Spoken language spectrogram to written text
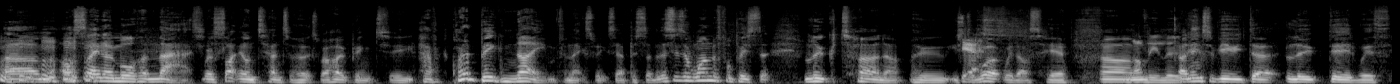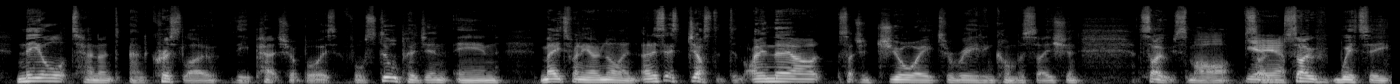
Um, I'll say no more than that. We're slightly on tenterhooks. We're hoping to have quite a big name for next week's episode. But this is a wonderful piece that Luke Turner, who used Yes. to work with us here, um, Lovely Luke. an interview that Luke did with Neil Tennant and Chris Lowe, the Pet Shop Boys, for Stool Pigeon in May 2009. And it's, it's just, a del- I mean, they are such a joy to read in conversation. So smart, Yeah, so, yeah. so witty.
